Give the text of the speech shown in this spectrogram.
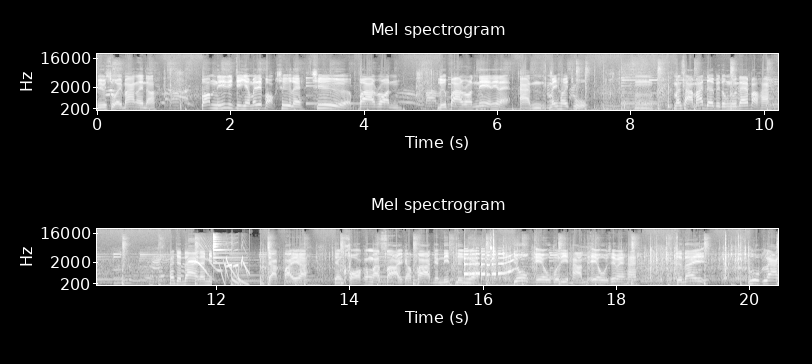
วิวสวยมากเลยเนาะ ป้อมนี้จริงๆยังไม่ได้บอกชื่อเลย ชื่อบารอน หรือบารอนเน่นี่แหละ อ่านไม่ค่อยถูก อืม มันสามารถเดินไปตรงนู้นได้เปล่าคะ น่าจะได้นะมี จากไปอะยังขอกันมาสายกระพานกันนิดนึงอะโยกเอวบริหารเอวใช่ไหมคะ จะได้รูปร่าง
